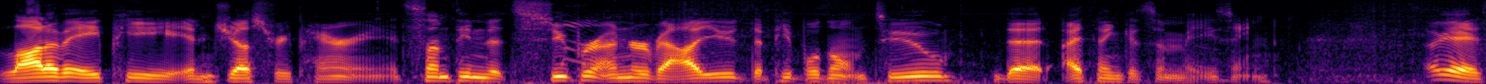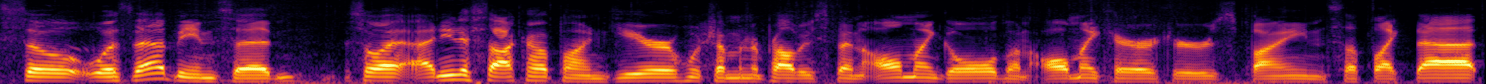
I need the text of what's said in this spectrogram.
A lot of AP in just repairing. It's something that's super undervalued that people don't do that I think is amazing. Okay, so with that being said, so I, I need to stock up on gear, which I'm going to probably spend all my gold on all my characters, buying stuff like that.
